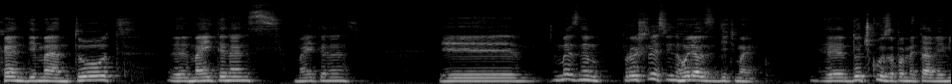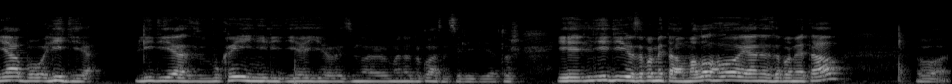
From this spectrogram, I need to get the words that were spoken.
хендімен тут, maintenance, maintenance. Ми з ним пройшлись, він гуляв з дітьми. Е, Дочку запам'ятав ім'я, бо Лідія. Лідія в Україні Лідія є зі мною, в мене однокласниця Лідія. Тож, і Лідію запам'ятав. Малого я не запам'ятав. От.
